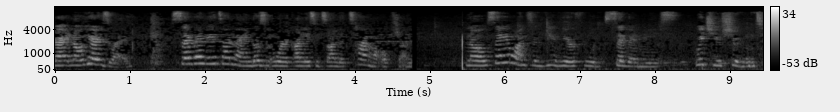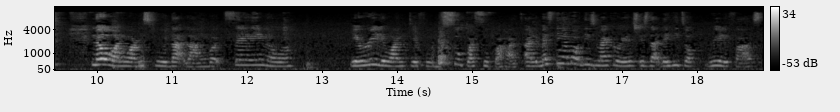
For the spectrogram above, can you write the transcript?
Right now, here's why. 7, 8, and 9 doesn't work unless it's on the timer option. Now, say you want to give your food 7 minutes, which you shouldn't. No one warms food that long, but say, you know, you really want your food super, super hot. And the best thing about these microwaves is that they heat up really fast,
